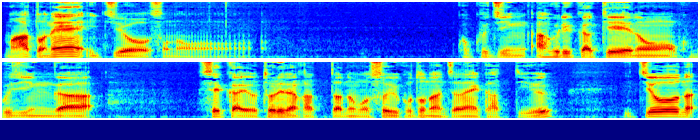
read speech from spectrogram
まああとね、一応その、黒人、アフリカ系の黒人が世界を取れなかったのもそういうことなんじゃないかっていう。一応な、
